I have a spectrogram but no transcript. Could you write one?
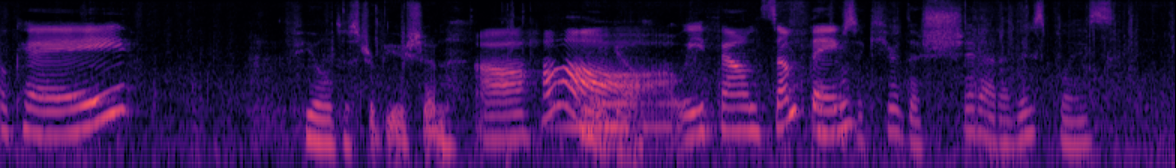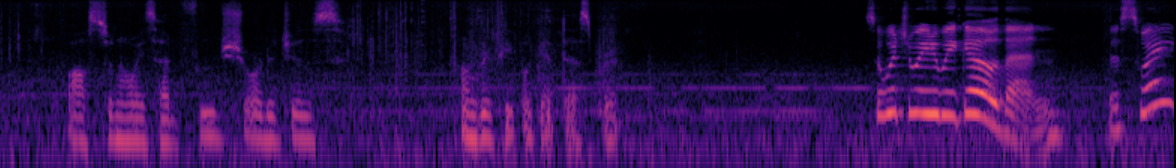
Okay. Fuel distribution. Aha! We found They something. secured the shit out of this place. Boston always had food shortages. Hungry people get desperate. So which way do we go then? This way?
